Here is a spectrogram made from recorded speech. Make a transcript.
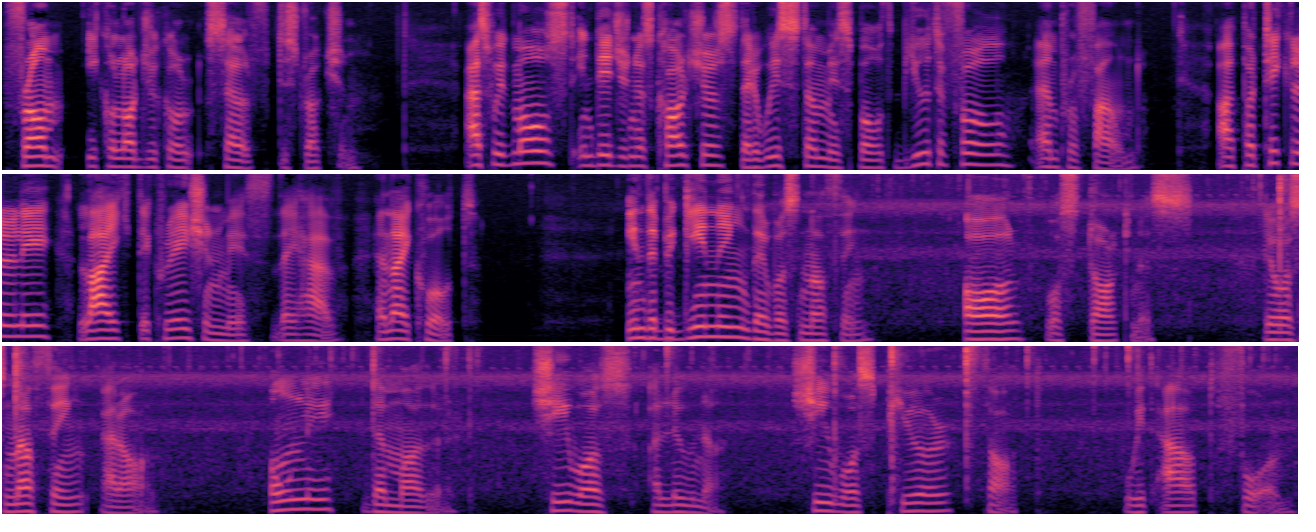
from ecological self destruction. As with most indigenous cultures, their wisdom is both beautiful and profound. I particularly like the creation myth they have, and I quote In the beginning there was nothing, all was darkness. There was nothing at all. Only the mother. She was Aluna. She was pure thought, without form.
